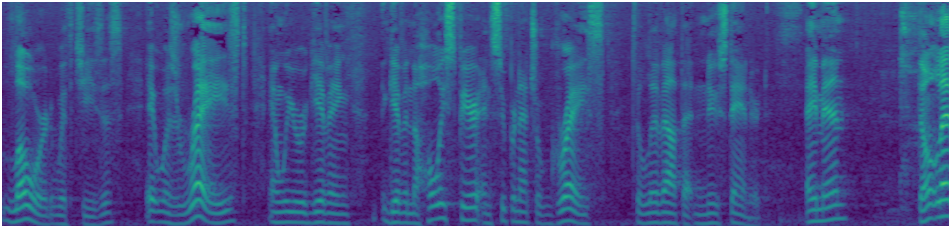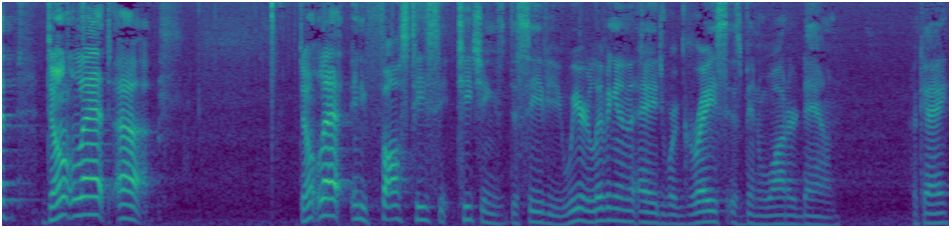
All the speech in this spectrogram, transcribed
lowered with Jesus, it was raised, and we were giving, given the Holy Spirit and supernatural grace to live out that new standard. Amen? Don't let, don't let, uh, don't let any false te- teachings deceive you. We are living in an age where grace has been watered down. Okay?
